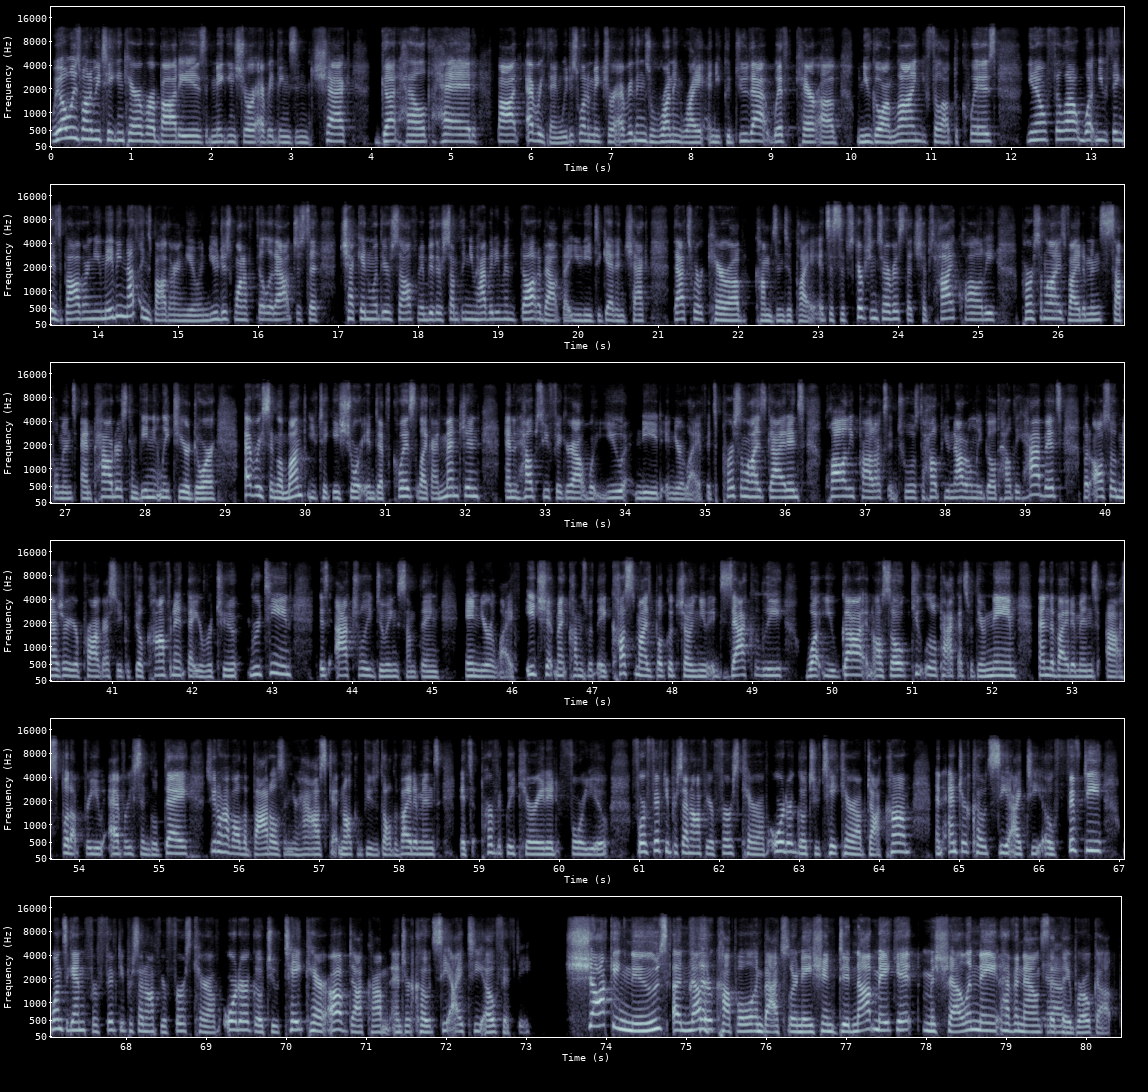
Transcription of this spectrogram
We always want to be taking care of our bodies, making sure everything's in check, gut health, head, bot, everything. We just want to make sure everything's running right. And you could do that with care of when you go online, you fill out the quiz, you know, fill out what you think is bothering you. Maybe nothing's bothering you and you just want to fill it out just to check in with yourself. Maybe there's something you haven't even thought about that you need to get in check. That's where Care of comes into play. It's a subscription service that ships high quality, personalized vitamins, supplements, and powders conveniently to your door every single month. You take a short, in depth quiz, like I mentioned, and it helps you figure out what you need in your life. It's personalized guidance, quality products, and tools to help you not only build healthy habits, but also measure your progress so you can feel confident that your routine is actually doing something in your life. Each shipment comes with a customized booklet showing you exactly what you got and also cute little packets with your name and the vitamins uh, split up for you every single day. So you don't have all the bottles in your house getting all confused with all the vitamins. It's perfectly curated for you. For 50% off your first care of order, go to takecareof.com and enter code CITO50. Once again, for 50% off your first care of order, go to takecareof.com and enter code CITO50. Shocking news. Another couple in Bachelor Nation did not make it. Michelle and Nate have announced yeah. that they broke up.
